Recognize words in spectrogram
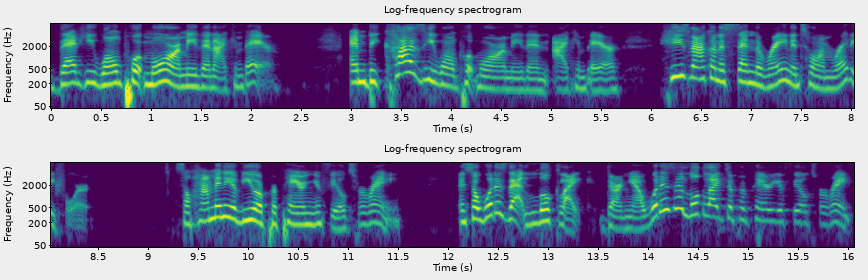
that He won't put more on me than I can bear. And because he won't put more on me than I can bear, he's not going to send the rain until I'm ready for it. So, how many of you are preparing your fields for rain? And so, what does that look like, Darnyelle? What does it look like to prepare your fields for rain?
